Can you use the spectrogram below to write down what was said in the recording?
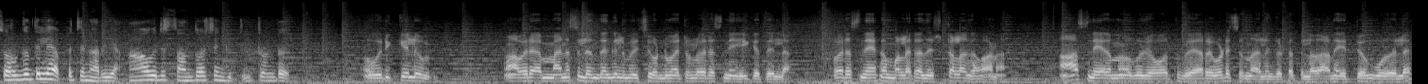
സ്വർഗത്തിലെ അപ്പച്ചനറിയാം ആ ഒരു സന്തോഷം കിട്ടിയിട്ടുണ്ട്. ഒരിക്കലും അവരെ മനസ്സിൽ എന്തെങ്കിലും വെച്ചുകൊണ്ട് മറ്റുള്ളവരെ സ്നേഹിക്കത്തില്ല. അവരുടെ സ്നേഹം വളരെ നിഷ്കളങ്കമാണ്. ആ സ്നേഹം നമുക്ക് ലോകത്ത് വേറെ എവിടെ ചെന്നാലും കിട്ടത്തില്ല. അതാണ് ഏറ്റവും കൂടുതൽ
